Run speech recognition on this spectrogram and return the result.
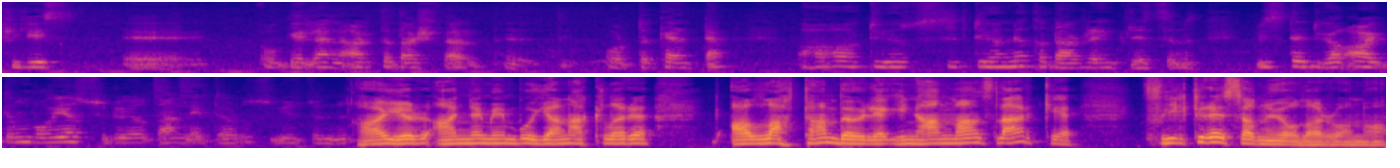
Filiz e, o gelen arkadaşlar e, orta kentte aa diyor siz diyor ne kadar renklisiniz. Biz de diyor aydın boya sürüyor zannediyoruz yüzünüz. hayır annemin bu yanakları Allah'tan böyle inanmazlar ki filtre sanıyorlar onu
